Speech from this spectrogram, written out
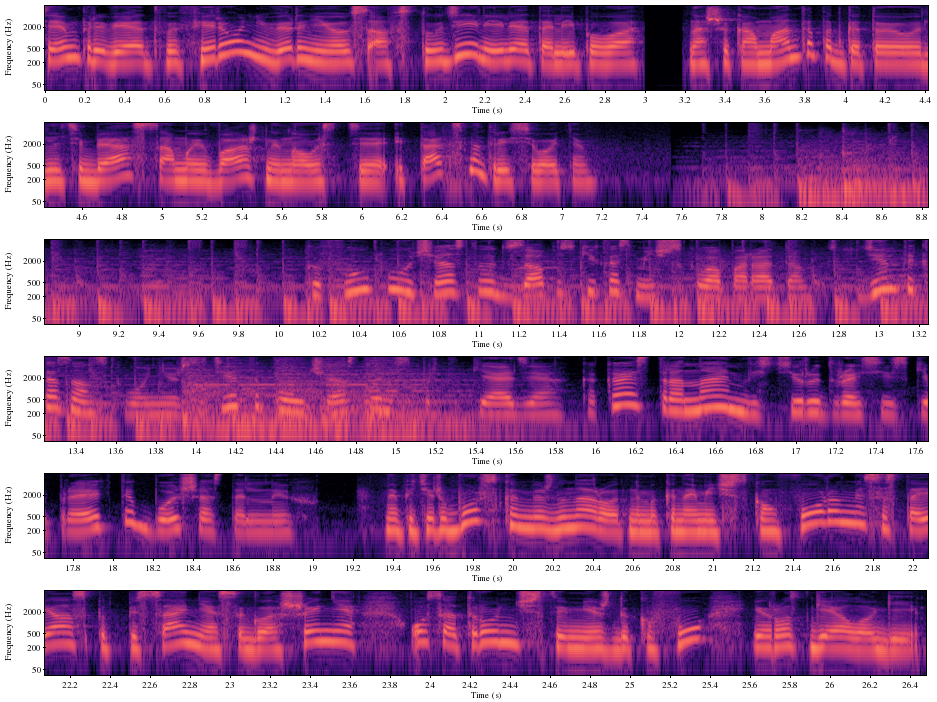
всем привет! В эфире «Универ News», а в студии Лилия Талипова. Наша команда подготовила для тебя самые важные новости. Итак, смотри сегодня. КФУ поучаствует в запуске космического аппарата. Студенты Казанского университета поучаствовали в спартакиаде. Какая страна инвестирует в российские проекты больше остальных? На Петербургском международном экономическом форуме состоялось подписание соглашения о сотрудничестве между КФУ и Росгеологией.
